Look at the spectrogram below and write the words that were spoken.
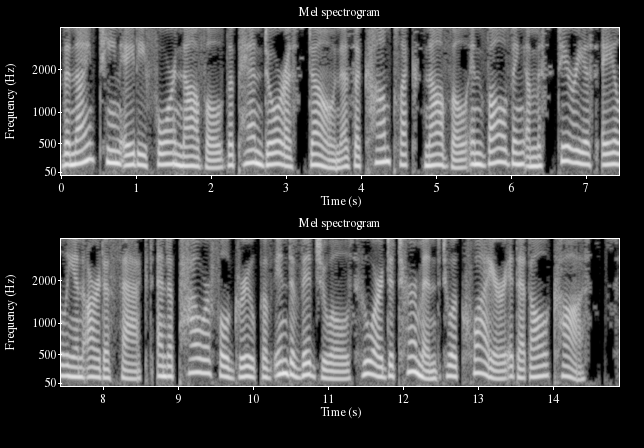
The 1984 novel The Pandora Stone is a complex novel involving a mysterious alien artifact and a powerful group of individuals who are determined to acquire it at all costs.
